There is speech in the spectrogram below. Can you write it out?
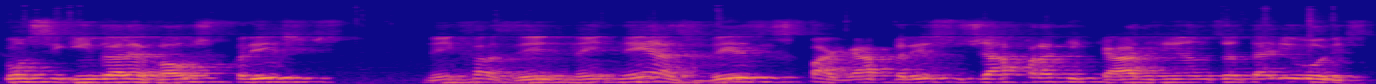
conseguindo elevar os preços, nem fazer, nem, nem às vezes pagar preços já praticados em anos anteriores.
